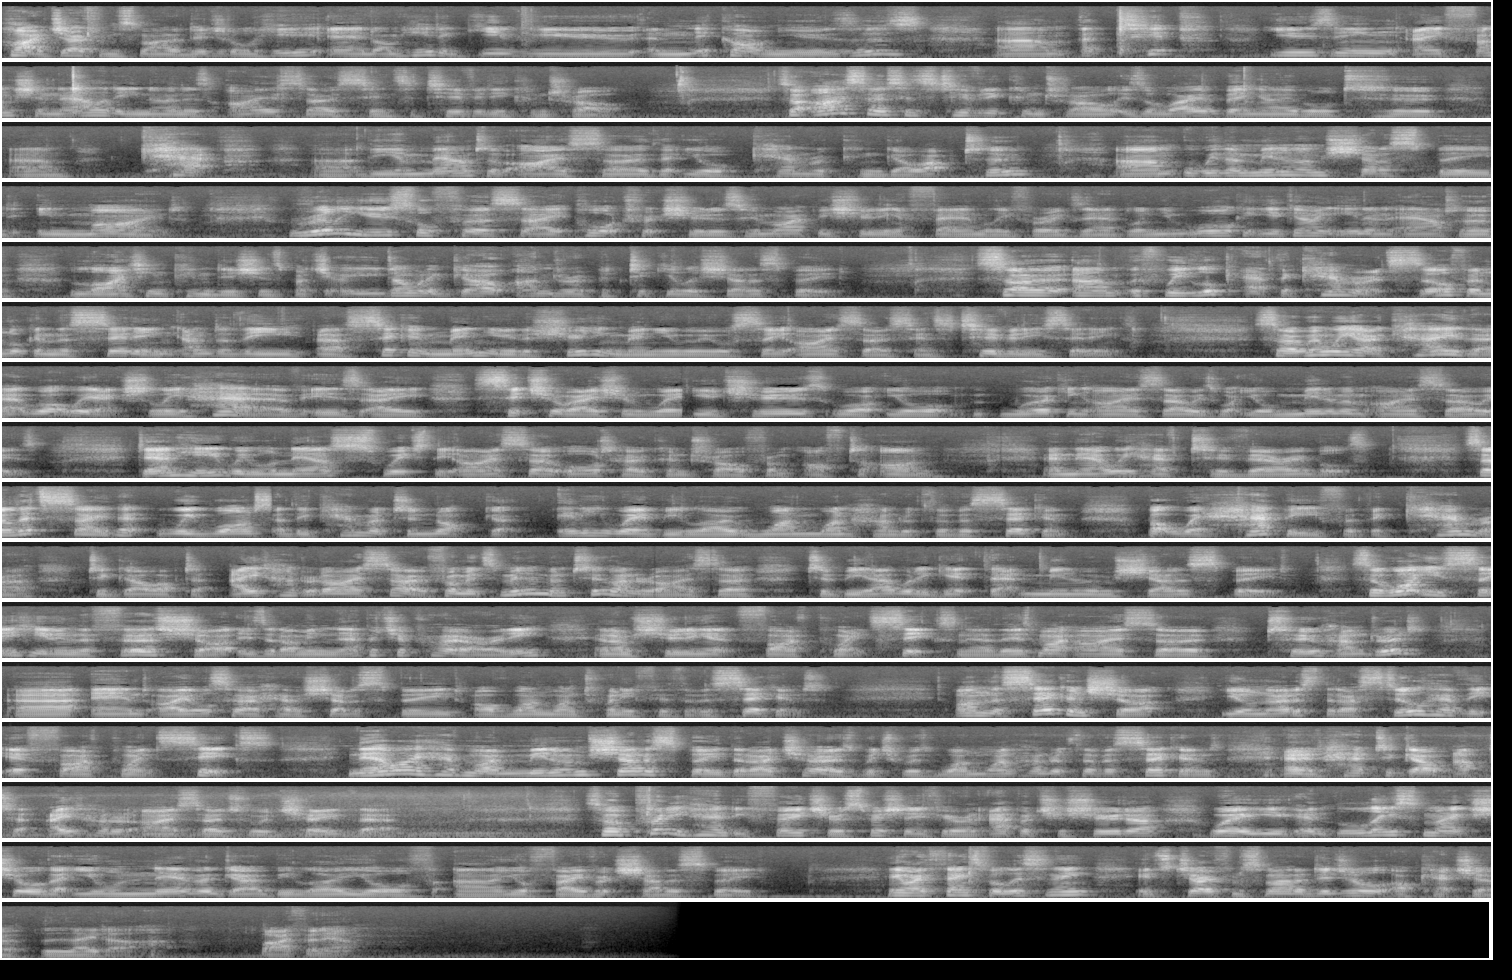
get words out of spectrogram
Hi, Joe from Smarter Digital here, and I'm here to give you a Nikon users um, a tip using a functionality known as ISO sensitivity control. So ISO sensitivity control is a way of being able to um, cap uh, the amount of ISO that your camera can go up to um, with a minimum shutter speed in mind. Really useful for say portrait shooters who might be shooting a family for example and you're walking, you're going in and out of lighting conditions but you, you don't want to go under a particular shutter speed. So um, if we look at the camera itself and look in the setting, under the uh, second menu, the shooting menu, we will see ISO sensitivity settings. So when we OK that, what we actually have is a situation where you choose what your working ISO is, what your minimum ISO is. Down here, we will now switch the ISO auto control from off to on and now we have two variables. So let's say that we want the camera to not go anywhere below 1 100th of a second, but we're happy for the camera to go up to 800 ISO, from its minimum 200 ISO, to be able to get that minimum shutter speed. So what you see here in the first shot is that I'm in aperture priority and I'm shooting at 5.6. Now there's my ISO 200 uh, and I also have a shutter speed of 1 125th of a second. On the second shot, you'll notice that I still have the f5.6. Now I have my minimum shutter speed that I chose, which was 1 100th of a second, and it had to go up to 800 ISO to achieve that. So a pretty handy feature, especially if you're an aperture shooter, where you at least make sure that you'll never go below your, uh, your favorite shutter speed. Anyway, thanks for listening. It's Joe from Smarter Digital. I'll catch you later. Bye for now.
